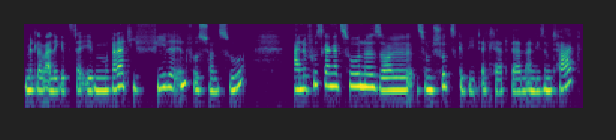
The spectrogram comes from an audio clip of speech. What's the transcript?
Mittlerweile gibt es da eben relativ viele Infos schon zu. Eine Fußgängerzone soll zum Schutzgebiet erklärt werden an diesem Tag.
